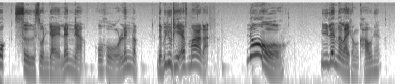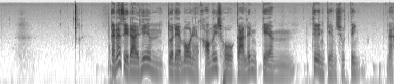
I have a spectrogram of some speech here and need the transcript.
พวกสื่อส่วนใหญ่เล่นเนี่ย โอ้โห เล่นแบบ WTF มากอะ no นี่เล่นอะไรของเขาเนี่ย แต่น่าเสียดายที่ตัว demo เนี่ยเขาไม่โชว์การเล่นเกมที่เป็นเกม shooting นะ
